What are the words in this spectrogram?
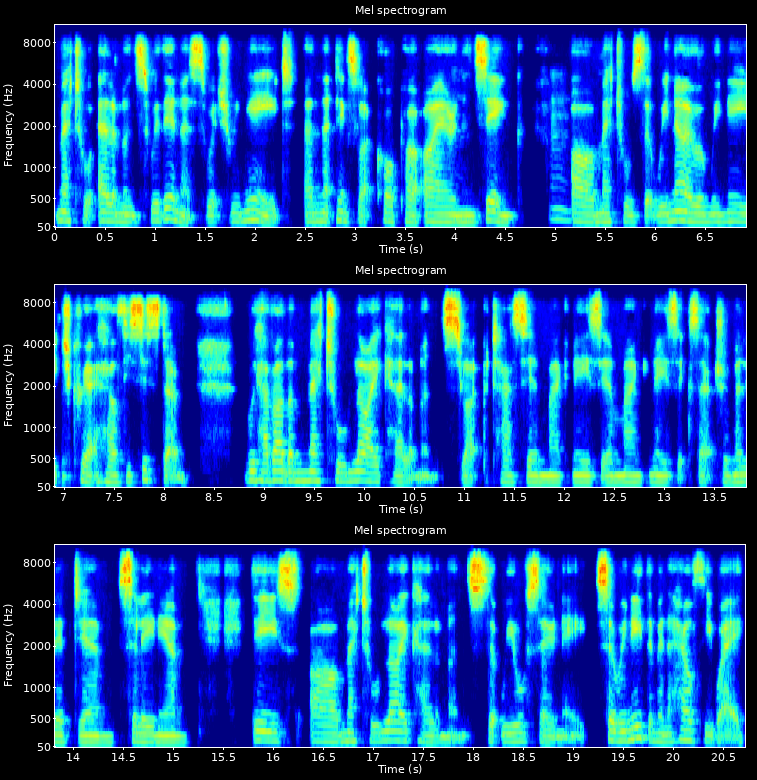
metal elements within us which we need and that things like copper iron and zinc mm. are metals that we know and we need to create a healthy system we have other metal like elements like potassium magnesium manganese etc molybdenum selenium these are metal like elements that we also need so we need them in a healthy way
